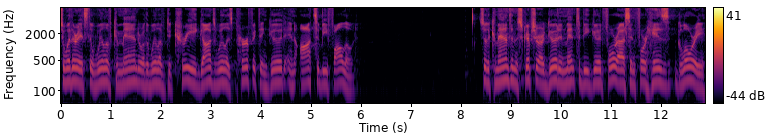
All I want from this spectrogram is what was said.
So, whether it's the will of command or the will of decree, God's will is perfect and good and ought to be followed. So, the commands in the scripture are good and meant to be good for us and for His glory.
